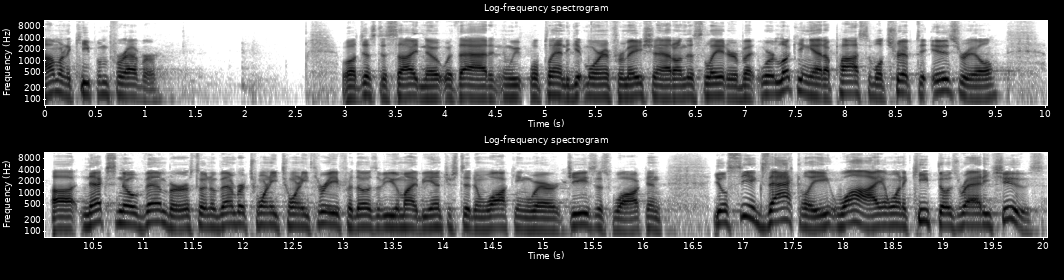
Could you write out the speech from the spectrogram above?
I'm going to keep them forever. Well, just a side note with that, and we, will plan to get more information out on this later, but we're looking at a possible trip to Israel uh, next November, so November 2023, for those of you who might be interested in walking where Jesus walked, and you'll see exactly why I want to keep those ratty shoes.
